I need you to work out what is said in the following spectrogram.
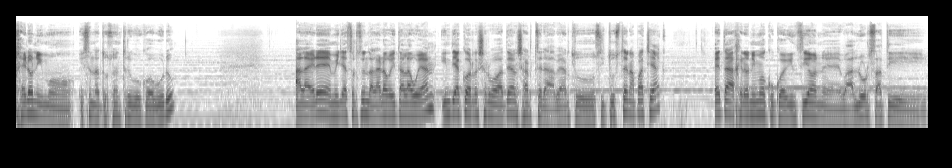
Jeronimo izendatu zuen tribuko buru. Hala ere, mila zortzen da laro lauean, Indiako erreserbo batean sartzera behartu zituzten apatxeak, eta Jeronimo kuko egin zion e, ba, lur zati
